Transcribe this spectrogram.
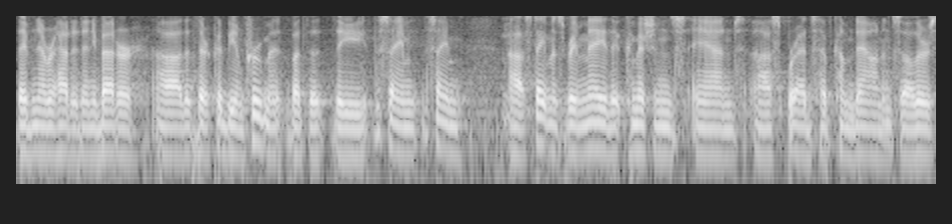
they've never had it any better, uh, that there could be improvement, but that the, the same, the same uh, statements have been made that commissions and uh, spreads have come down, and so there's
